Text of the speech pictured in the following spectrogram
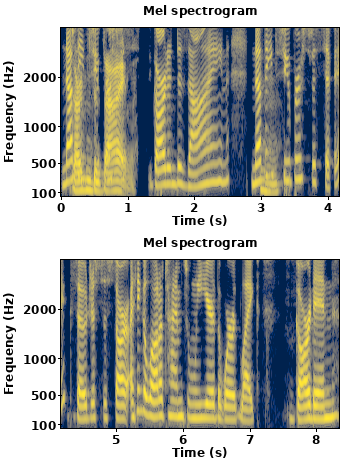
nothing Garden super design. spec- garden design, nothing Mhm. super specific. So just to start, I think a lot of times when we hear the word like garden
